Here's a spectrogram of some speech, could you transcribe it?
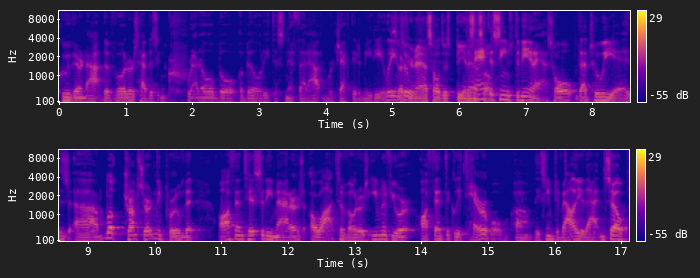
who they're not, the voters have this incredible ability to sniff that out and reject it immediately. So, And if you're an asshole, just be an DeSantis asshole. DeSantis seems to be an asshole. That's who he is. Um, look, Trump certainly proved that authenticity matters a lot to voters, even if you're authentically terrible. Um, they seem to value that. And so,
